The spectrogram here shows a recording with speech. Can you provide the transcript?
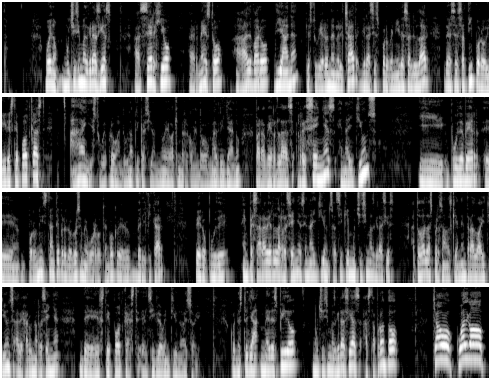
Bueno, muchísimas gracias a Sergio, a Ernesto, a Álvaro, Diana, que estuvieron en el chat. Gracias por venir a saludar. Gracias a ti por oír este podcast. Ay, estuve probando una aplicación nueva que me recomendó Madrillano para ver las reseñas en iTunes y pude ver eh, por un instante, pero luego se me borró, tengo que verificar, pero pude empezar a ver las reseñas en iTunes. Así que muchísimas gracias a todas las personas que han entrado a iTunes a dejar una reseña de este podcast, El siglo XXI es hoy. Con esto ya me despido. Muchísimas gracias. Hasta pronto. Chao. Cuelgo.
